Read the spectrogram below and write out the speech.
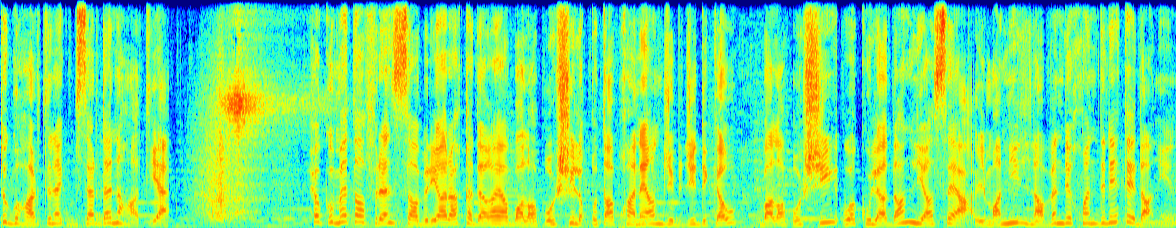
تو گوهارتنێک بسەردە نەهاتیە. حکوومەتا فرەنسا بریارە قەدەغەیە باڵاپۆشی لە قوتابخانەیان جیبجی دیکە و باڵاپۆشی وەکولادان لیاسەیە ئەلمانی لە ناوەندی خوێندنێ تێدانین.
